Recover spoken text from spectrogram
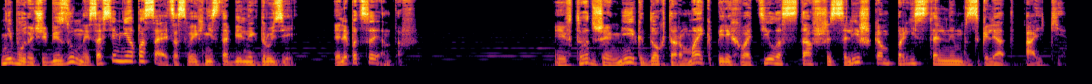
не будучи безумной, совсем не опасается своих нестабильных друзей или пациентов. И в тот же миг доктор Майк перехватила ставший слишком пристальным взгляд Айки.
